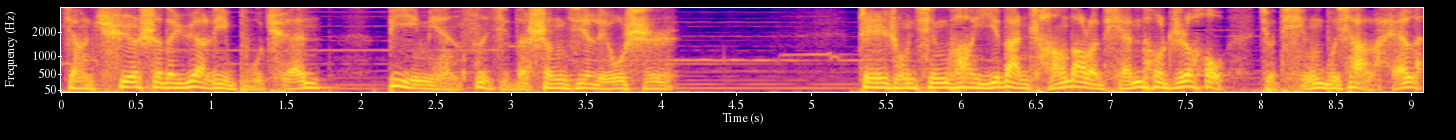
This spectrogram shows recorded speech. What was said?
将缺失的愿力补全，避免自己的生机流失。这种情况一旦尝到了甜头之后，就停不下来了，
